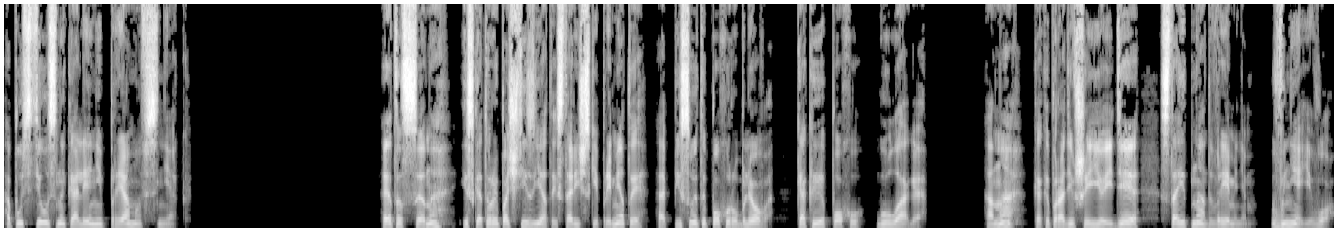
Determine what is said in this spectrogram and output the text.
опустилась на колени прямо в снег. Эта сцена, из которой почти изъяты исторические приметы, описывает эпоху Рублева, как и эпоху ГУЛАГа. Она, как и породившая ее идея, стоит над временем, вне его.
